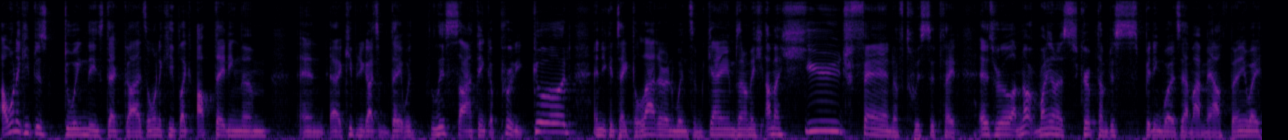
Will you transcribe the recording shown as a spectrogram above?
I want to keep just doing these deck guides. I want to keep like updating them and uh, keeping you guys up to date with lists I think are pretty good and you can take the ladder and win some games and I'm a, I'm a huge fan of Twisted Fate Ezreal. I'm not running on a script I'm just spitting words out my mouth but anyway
